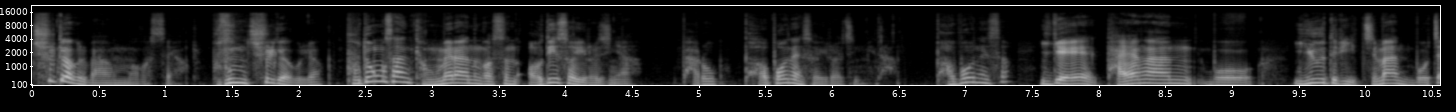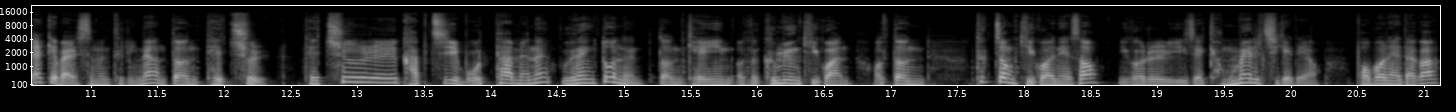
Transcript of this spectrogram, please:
출격을 마음 먹었어요. 무슨 출격을요? 부동산 경매라는 것은 어디서 이루어지냐? 바로 법원에서 이루어집니다. 법원에서 이게 다양한 뭐 이유들이 있지만 뭐 짧게 말씀을 드리면 어떤 대출 대출을 갚지 못하면은 은행 또는 어떤 개인 어떤 금융기관 어떤 특정 기관에서 이거를 이제 경매를 치게 돼요. 법원에다가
